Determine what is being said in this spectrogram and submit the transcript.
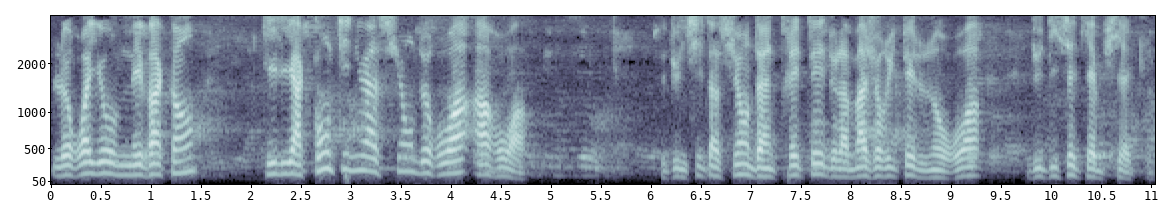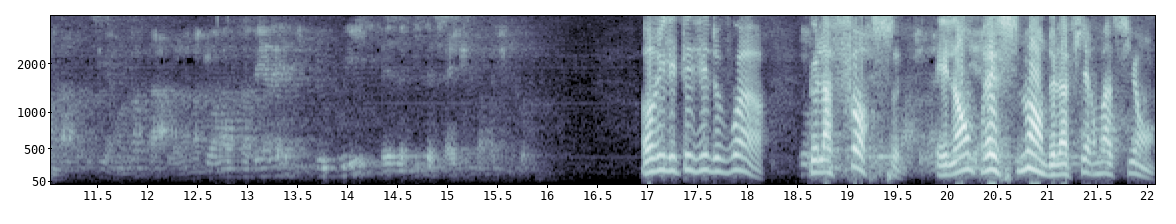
le royaume n'est vacant, qu'il y a continuation de roi à roi. C'est une citation d'un traité de la majorité de nos rois du XVIIe siècle. Or, il est aisé de voir que la force et l'empressement de l'affirmation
